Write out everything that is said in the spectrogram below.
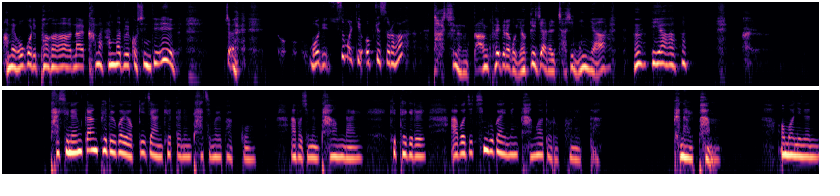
암의 오고리파가 날 가만 안 놔둘 것인데, 저, 어디 숨을 데 없겠어라? 다시는 깡패들하고 엮이지 않을 자신 있냐? 어? 야. 다시는 깡패들과 엮이지 않겠다는 다짐을 받고 아버지는 다음 날 기태기를 아버지 친구가 있는 강화도로 보냈다. 그날 밤 어머니는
